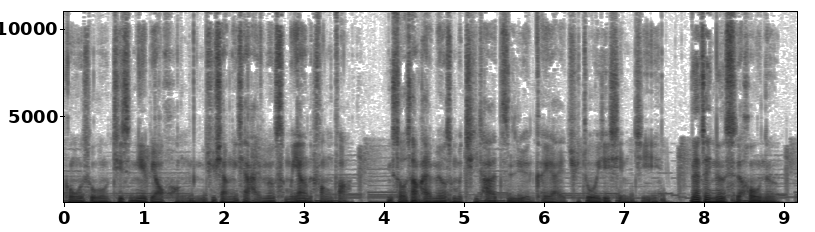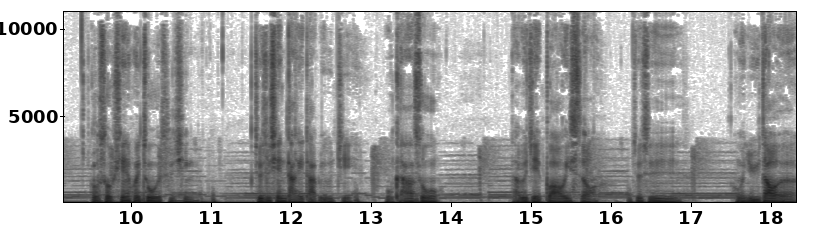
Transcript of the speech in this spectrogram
跟我说：“其实你也不要慌，你去想一下，还有没有什么样的方法？你手上还有没有什么其他资源可以来去做一些衔接？”那在那时候呢，我首先会做的事情就是先打给 W 姐，我跟他说：“W 姐，不好意思哦，就是我们遇到了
